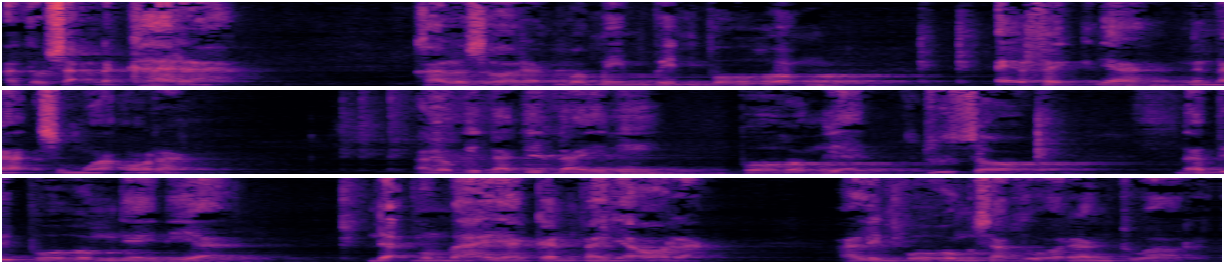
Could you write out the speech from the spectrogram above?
Atau se-negara. Kalau seorang pemimpin bohong Efeknya ngena semua orang. Kalau kita-kita ini bohong ya dosa. Tapi bohongnya ini ya Tidak membahayakan banyak orang. Paling bohong satu orang, dua orang.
